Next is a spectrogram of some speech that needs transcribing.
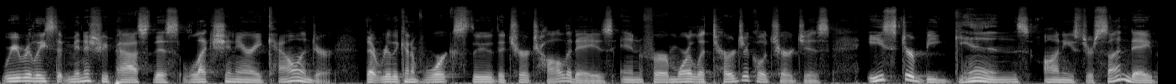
we released at Ministry Pass this lectionary calendar that really kind of works through the church holidays. And for more liturgical churches, Easter begins on Easter Sunday,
